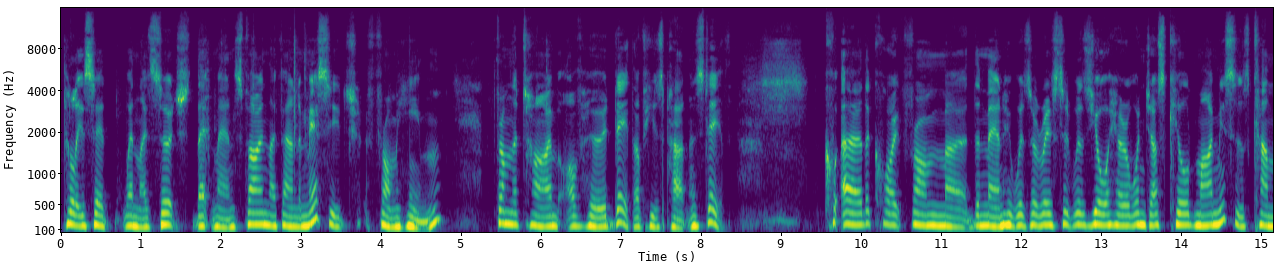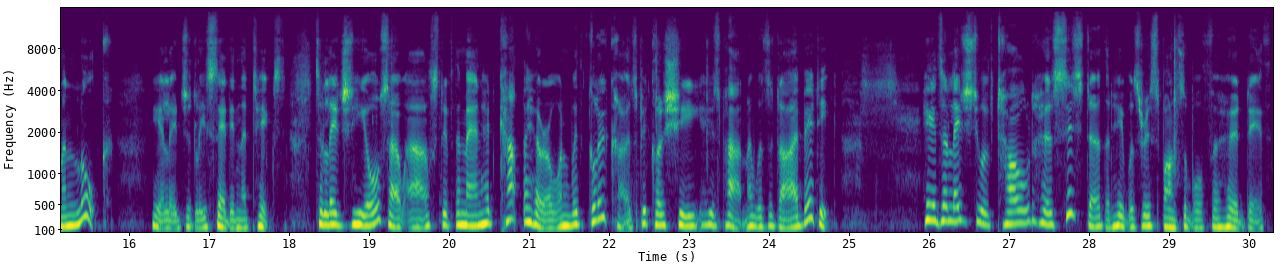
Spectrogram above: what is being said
Police said when they searched that man's phone, they found a message from him from the time of her death, of his partner's death. Uh, the quote from uh, the man who was arrested was, Your heroin just killed my missus, come and look, he allegedly said in the text. It's alleged he also asked if the man had cut the heroin with glucose because she, his partner, was a diabetic. He is alleged to have told her sister that he was responsible for her death.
